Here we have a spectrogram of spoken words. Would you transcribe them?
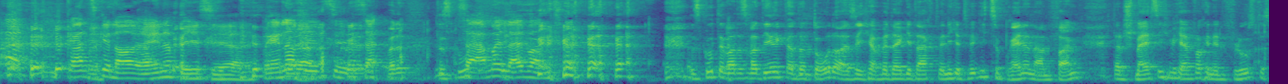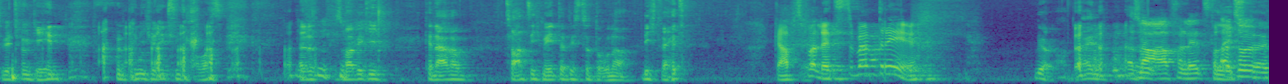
Ganz genau, ja. Einer bisher. Brenner-PC. Sei, Weil das, Gute, sei einmal Leibwand. das Gute war, das war direkt an der Donau. Also ich habe mir da gedacht, wenn ich jetzt wirklich zu brennen anfange, dann schmeiße ich mich einfach in den Fluss, das wird schon gehen. Und bin ich wenigstens raus. Also es war wirklich, keine Ahnung, 20 Meter bis zur Donau, nicht weit. Gab es Verletzte beim Dreh? Ja, nein, also Na, verletzt. Verletzte- Also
